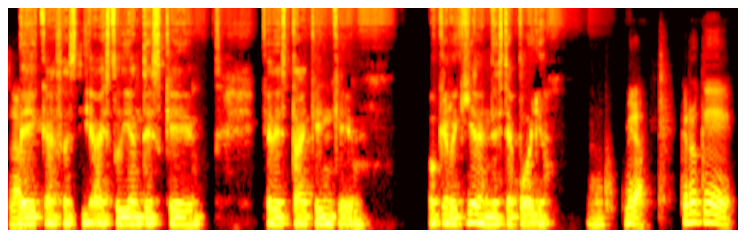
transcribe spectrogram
becas así, a estudiantes que, que destaquen que, o que requieran de este apoyo. Mira, creo que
